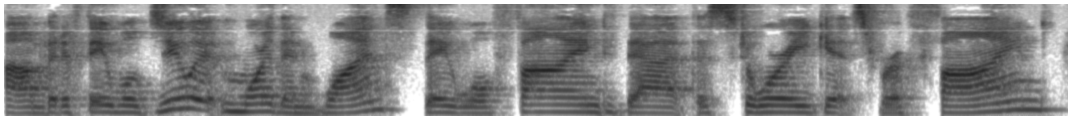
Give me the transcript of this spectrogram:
um, but if they will do it more than once, they will find that the story gets refined.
